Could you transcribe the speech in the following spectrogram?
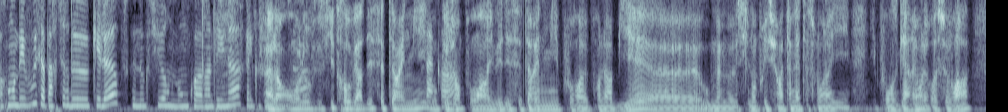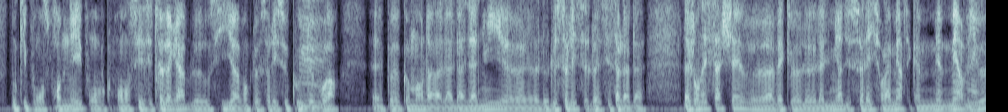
rendez-vous, c'est à partir de quelle heure? Parce que nocturne, bon quoi, 21h, quelque chose Alors, comme ça le site sera ouvert dès 7h30, donc les gens pourront arriver dès 7h30 pour euh, prendre leur billet, euh, ou même euh, s'ils l'ont pris sur Internet, à ce moment-là, ils, pourront se garer, on les recevra. Donc ils pourront se promener, ils pourront commencer. C'est très agréable aussi, avant que le soleil se couche, de mm. voir euh, comment la, la, la, nuit, euh, le, soleil, c'est ça, la, journée s'achève avec la lumière du soleil sur la mer, c'est quand même merveilleux.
